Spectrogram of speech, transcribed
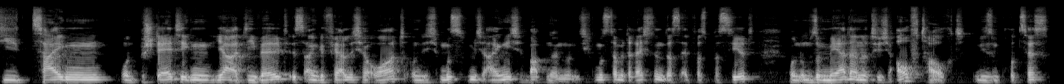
die zeigen und bestätigen, ja, die Welt ist ein gefährlicher Ort und ich muss mich eigentlich wappnen und ich muss damit rechnen, dass etwas passiert. Und umso mehr dann natürlich auftaucht in diesem Prozess,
